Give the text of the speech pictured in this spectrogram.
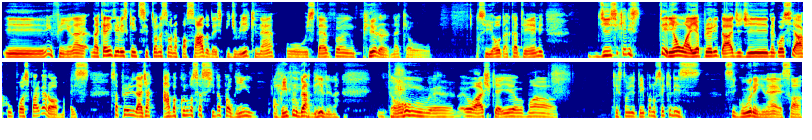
E, enfim, né, naquela entrevista que a gente citou na semana passada da Speed Week, né, o Stefan Peter, né, que é o CEO da KTM, disse que eles teriam aí a prioridade de negociar com o Pós Pargaró, mas essa prioridade acaba quando você assina para alguém, alguém pro lugar dele, né? Então, é, eu acho que aí é uma questão de tempo, a não ser que eles segurem, né, essa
